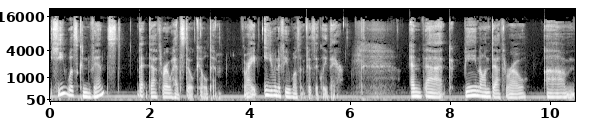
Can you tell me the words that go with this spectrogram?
he was convinced that death row had still killed him, right? Even if he wasn't physically there. And that being on death row um,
